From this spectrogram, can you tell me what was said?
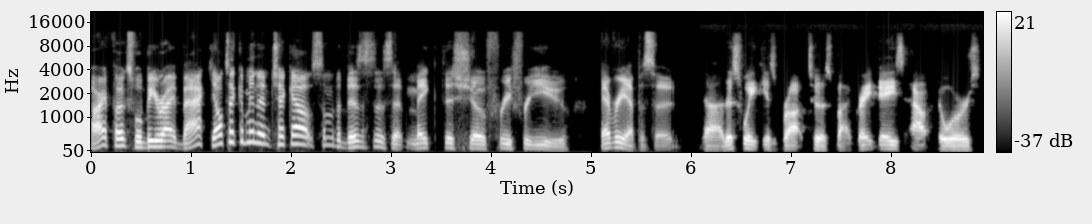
All right, folks, we'll be right back. Y'all take a minute and check out some of the businesses that make this show free for you every episode. Uh, this week is brought to us by Great Days Outdoors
